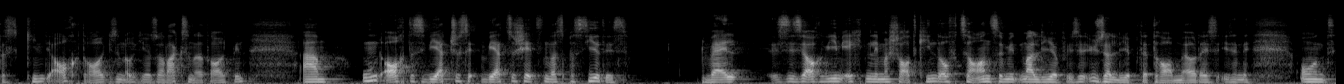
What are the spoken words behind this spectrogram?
das Kind ja auch traurig ist und auch ich als Erwachsener traurig bin. Ähm, und auch das wertzuschätzen, was passiert ist. Weil es ist ja auch wie im echten Leben, man schaut Kinder oft so an, so mit mal lieb, ist, ist ja lieb, der Traum. Oder ist, ist eine, und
